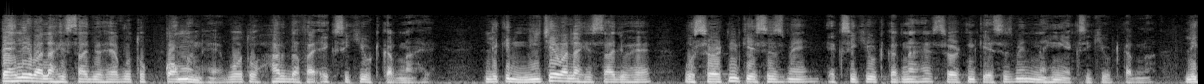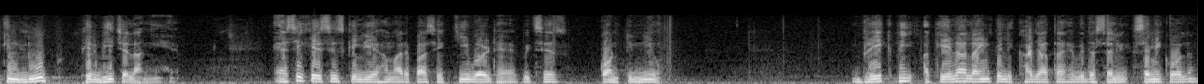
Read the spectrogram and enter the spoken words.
پہلے والا حصہ جو ہے وہ تو کامن ہے وہ تو ہر دفعہ ایکسیکیوٹ کرنا ہے لیکن نیچے والا حصہ جو ہے وہ سرٹن کیسز میں ایکسیکیوٹ کرنا ہے سرٹن کیسز میں نہیں ایکسیکیوٹ کرنا۔ لیکن لوپ پھر بھی چلانی ہے۔ ایسی کیسز کے لیے ہمارے پاس ایک کی ورڈ ہے وچ از کانٹینیو بریک بھی اکیلا لائن پہ لکھا جاتا ہے ود سیمی کولن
